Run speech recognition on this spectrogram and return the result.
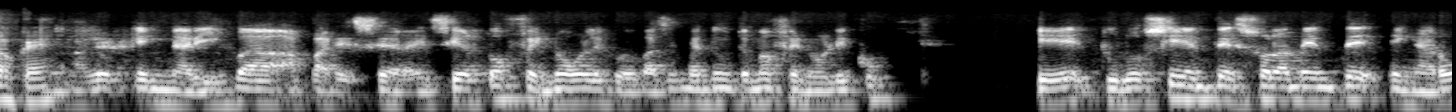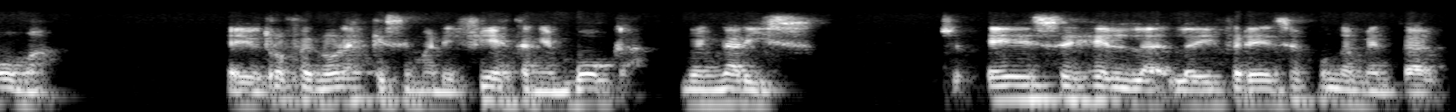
Okay. Es algo que en nariz va a aparecer. Hay ciertos fenoles, porque básicamente es un tema fenólico, que tú lo sientes solamente en aroma. Hay otros fenoles que se manifiestan en boca, no en nariz. esa es la diferencia fundamental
